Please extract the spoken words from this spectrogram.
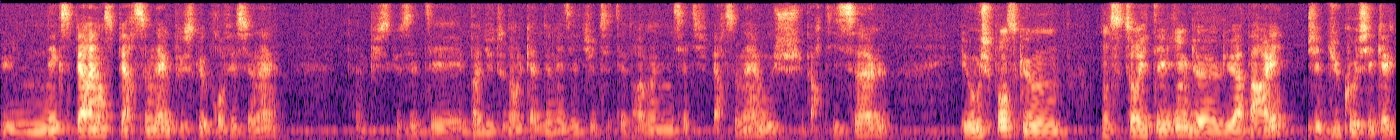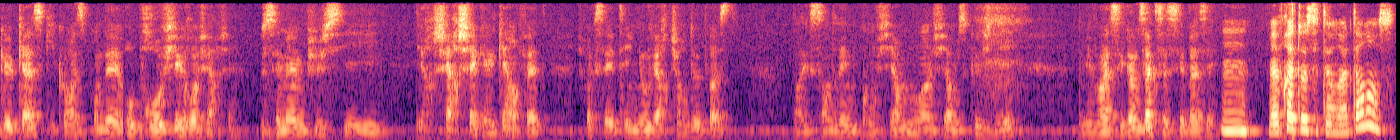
une expérience personnelle plus que professionnelle. puisque c'était pas du tout dans le cadre de mes études, c'était vraiment une initiative personnelle où je suis parti seul et où je pense que mon storytelling euh, lui a parlé. J'ai dû cocher quelques cases qui correspondaient au profil recherché. Je sais même plus s'il recherchait quelqu'un en fait. Je crois que ça a été une ouverture de poste. Faudrait que Sandrine confirme ou infirme ce que je dis. Mais voilà, c'est comme ça que ça s'est passé. Hmm. Mais après, toi, c'était en alternance.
